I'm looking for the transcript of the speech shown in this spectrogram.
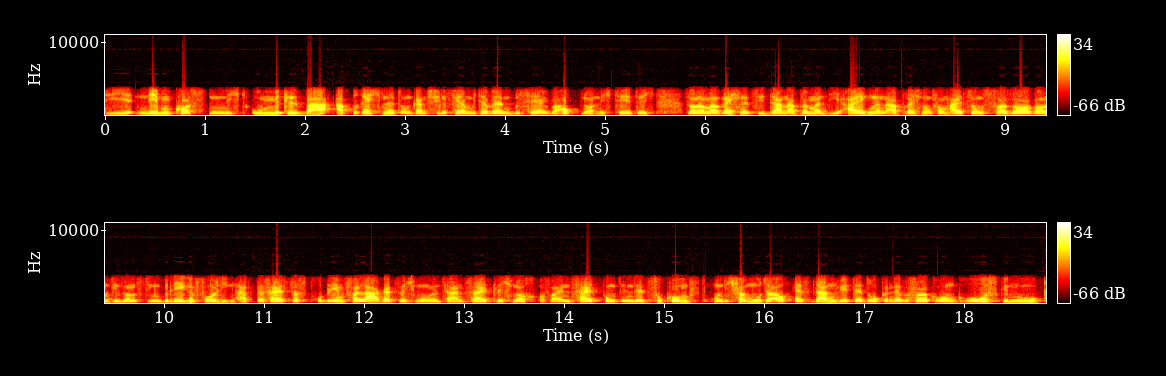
die Nebenkosten nicht unmittelbar abrechnet und ganz viele Vermieter werden bisher überhaupt noch nicht tätig, sondern man rechnet sie dann ab, wenn man die eigenen Abrechnungen vom Heizungsversorger und die sonstigen Belege vorliegen hat. Das heißt, das Problem verlagert sich momentan zeitlich noch auf einen Zeitpunkt in der Zukunft und ich vermute auch erst dann wird der Druck in der Bevölkerung groß genug,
